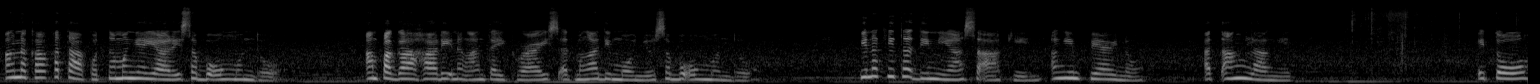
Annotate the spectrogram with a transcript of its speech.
ang nakakatakot na mangyayari sa buong mundo, ang paghahari ng Antichrist at mga demonyo sa buong mundo. Pinakita din niya sa akin ang impyerno at ang langit. Ito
